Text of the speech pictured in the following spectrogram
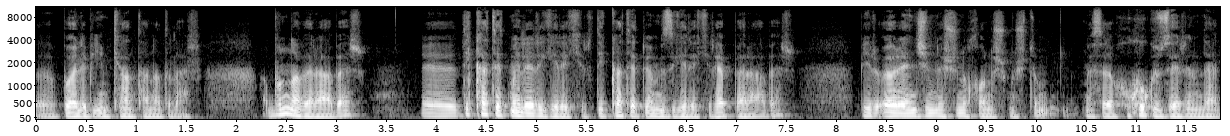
e, böyle bir imkan tanıdılar. Bununla beraber e, dikkat etmeleri gerekir, dikkat etmemiz gerekir hep beraber. Bir öğrencimle şunu konuşmuştum. Mesela hukuk üzerinden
